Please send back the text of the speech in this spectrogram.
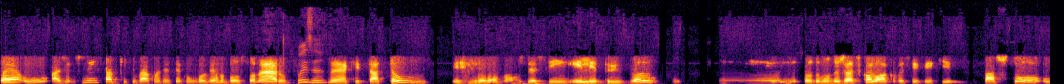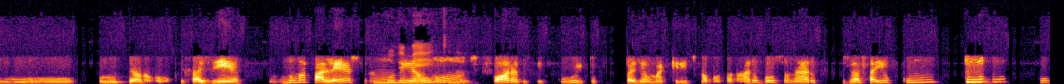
É, o, a gente nem sabe o que, que vai acontecer com o governo Bolsonaro, pois é. né, que está tão, vamos dizer assim, eletrizante, e, e, todo mundo já se coloca. Você vê que bastou o, o Luciano Huck fazer numa palestra, um movimento, né? fora do circuito, fazer uma crítica ao Bolsonaro, o Bolsonaro já saiu com tudo, com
